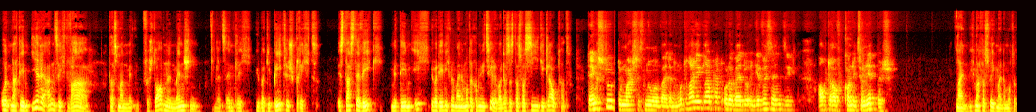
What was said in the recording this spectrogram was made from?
Und nachdem ihre Ansicht war, dass man mit verstorbenen Menschen letztendlich über Gebete spricht, ist das der Weg, mit dem ich, über den ich mit meiner Mutter kommuniziere, weil das ist das, was sie geglaubt hat. Denkst du, du machst es nur, weil deine Mutter daran geglaubt hat oder weil du in gewisser Hinsicht auch darauf konditioniert bist? Nein, ich mache das wegen meiner Mutter.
